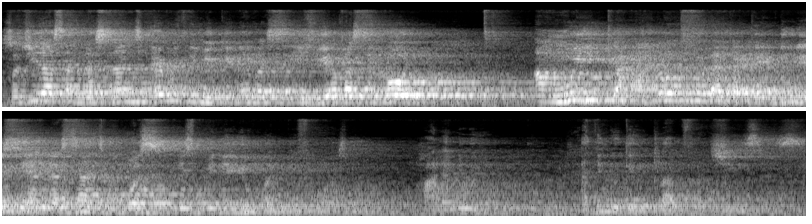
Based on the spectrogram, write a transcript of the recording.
So Jesus understands everything you can ever say. If you ever say, Lord, I'm weak, I don't feel like I can do this, he understands because he's been a human before as well. Hallelujah. I think we can clap for Jesus.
